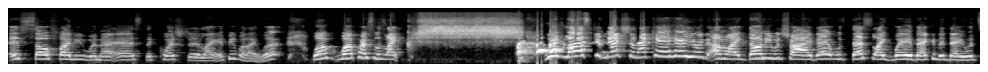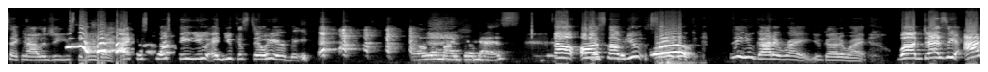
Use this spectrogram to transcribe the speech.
it's so funny when I ask the question. Like, if people are like, "What?" One one person was like, "We've lost connection. I can't hear you." And I'm like, "Don't even try." That was that's like way back in the day when technology used to do that. I can still see you and you can still hear me. Oh my goodness. So awesome. You see, you see, you got it right. You got it right. Well, Desi, I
